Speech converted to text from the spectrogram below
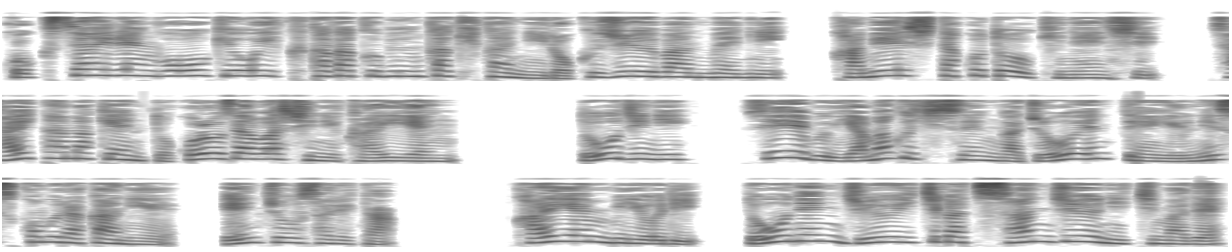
国際連合教育科学文化機関に60番目に加盟したことを記念し、埼玉県所沢市に開園。同時に西武山口線が上園店ユネスコ村間へ延長された。開園日より同年11月30日まで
